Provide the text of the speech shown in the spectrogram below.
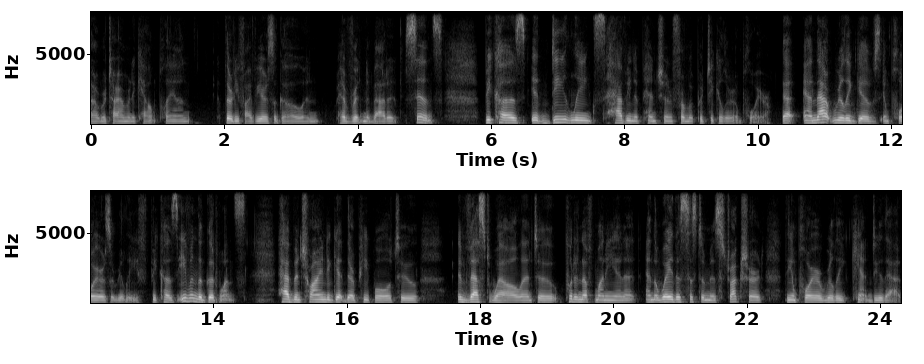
uh, retirement account plan 35 years ago and have written about it since because it delinks having a pension from a particular employer. That, and that really gives employers a relief because even the good ones have been trying to get their people to invest well and to put enough money in it. And the way the system is structured, the employer really can't do that.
